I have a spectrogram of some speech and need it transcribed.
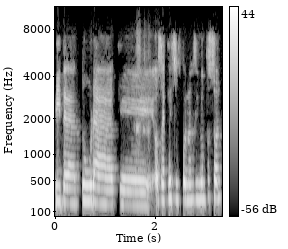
literatura, que, o sea, que sus conocimientos son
